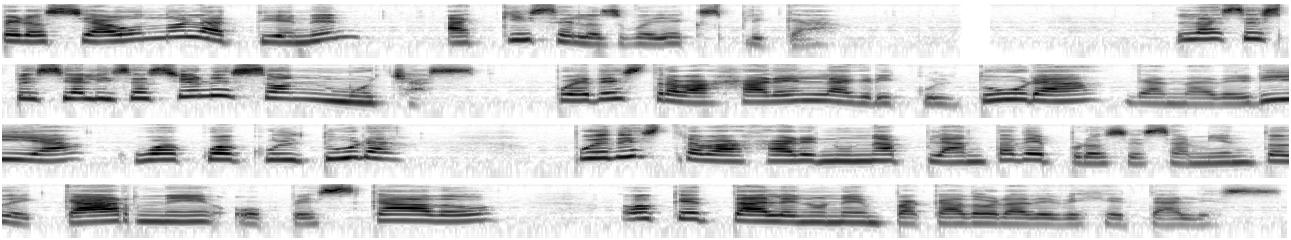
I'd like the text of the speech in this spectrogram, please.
pero si aún no la tienen, aquí se los voy a explicar. Las especializaciones son muchas. Puedes trabajar en la agricultura, ganadería o acuacultura. Puedes trabajar en una planta de procesamiento de carne o pescado, o qué tal en una empacadora de vegetales.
